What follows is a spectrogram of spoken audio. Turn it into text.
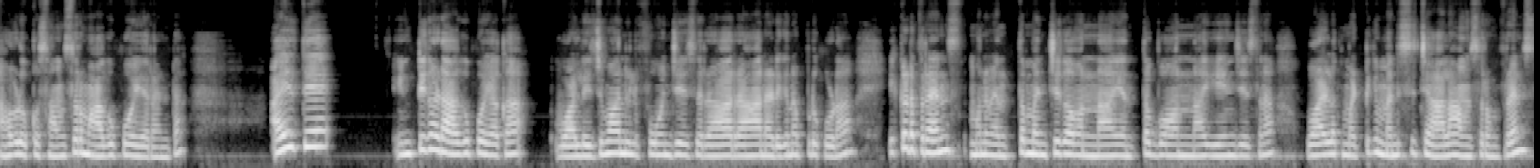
ఆవిడ ఒక సంవత్సరం ఆగిపోయారంట. అయితే ఇంటికాడ ఆగిపోయాక వాళ్ళ యజమానులు ఫోన్ చేసి రా రా అని అడిగినప్పుడు కూడా ఇక్కడ ఫ్రెండ్స్ మనం ఎంత మంచిగా ఉన్నా ఎంత బాగున్నా ఏం చేసినా వాళ్ళకి మట్టికి మనిషి చాలా అవసరం ఫ్రెండ్స్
